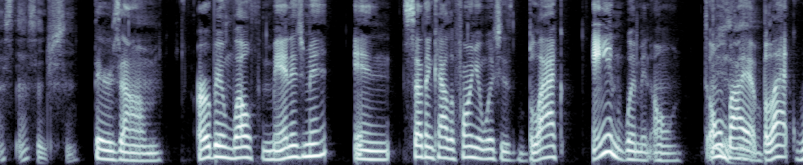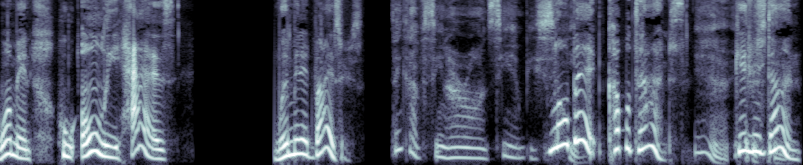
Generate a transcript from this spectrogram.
That's that's interesting. There's um Urban Wealth Management in Southern California, which is black and women owned. It's owned by a black woman who only has women advisors. I think I've seen her on CNBC. A little bit, couple times, Yeah. getting it done.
